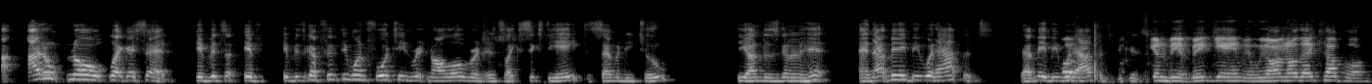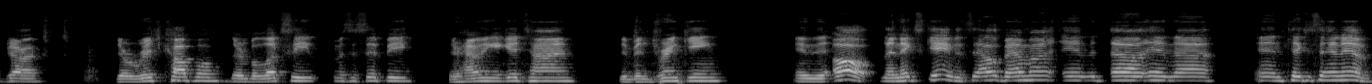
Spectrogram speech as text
I, I don't know. Like I said, if it's a, if if it's got 51 14 written all over it, and it's like 68 to 72, the under is going to hit. and that may be what happens. That may be what happens because It's going to be a big game, and we all know that couple, John. They're a rich couple. They're in Biloxi, Mississippi. They're having a good time. They've been drinking. And the, oh, the next game is Alabama and uh and uh and Texas A&M.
